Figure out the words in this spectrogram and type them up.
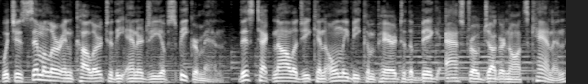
which is similar in color to the energy of speaker men. This technology can only be compared to the big astro juggernaut's cannon,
